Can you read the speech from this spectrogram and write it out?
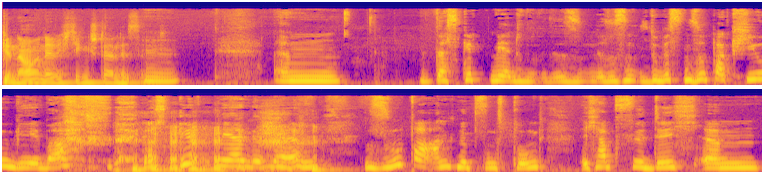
genau an der richtigen Stelle sind. Mhm. Ähm, das gibt mir, du, ist, du bist ein super Cue-Geber. Das gibt mir einen ähm, super Anknüpfungspunkt. Ich habe für dich ähm,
